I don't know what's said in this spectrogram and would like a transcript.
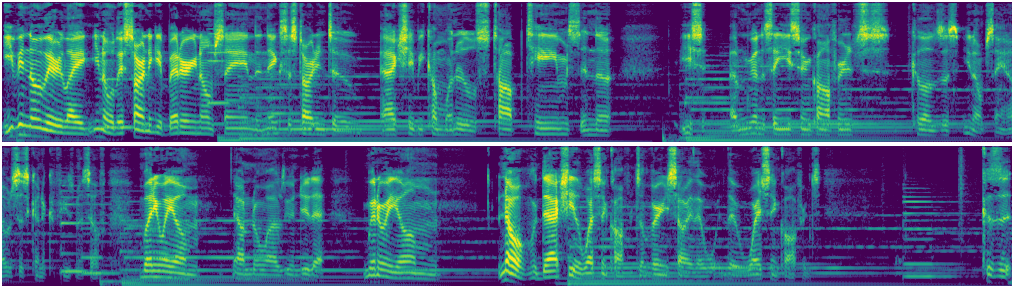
even though they're like, you know, they're starting to get better. You know what I'm saying? The Knicks are starting to actually become one of those top teams in the East. I'm gonna say Eastern Conference because I was just, you know, what I'm saying I was just gonna confuse myself. But anyway, um, I don't know why I was gonna do that. But anyway, um, no, they're actually the Western Conference. I'm very sorry, they're the Western Conference. Cause it,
